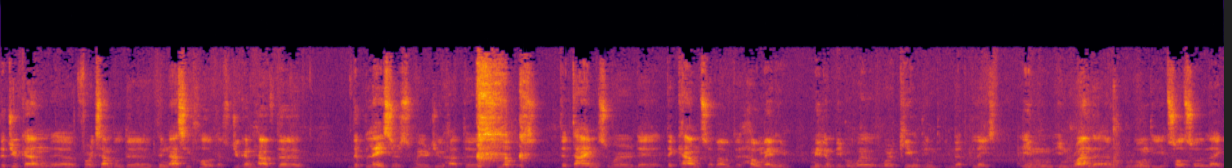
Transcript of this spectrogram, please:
that you can, uh, for example, the the Nazi Holocaust. You can have the the places where you had the, the slaughters the times where the, the counts about how many million people were, were killed in, in that place. In, in Rwanda and Burundi, it's also like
